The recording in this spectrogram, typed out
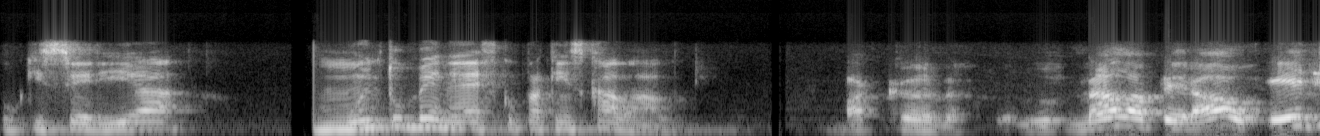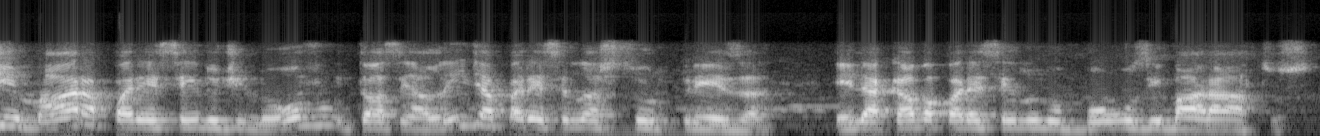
o que seria muito benéfico para quem escalá-lo. Bacana. Na lateral, Edmar aparecendo de novo. Então, assim, além de aparecer na surpresa, ele acaba aparecendo no bons e baratos.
